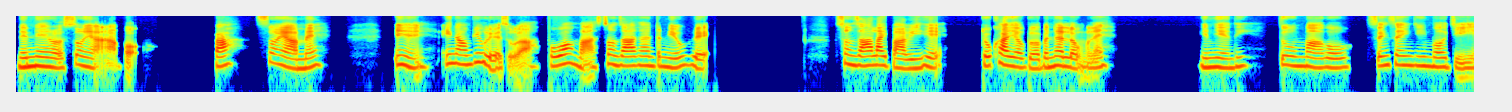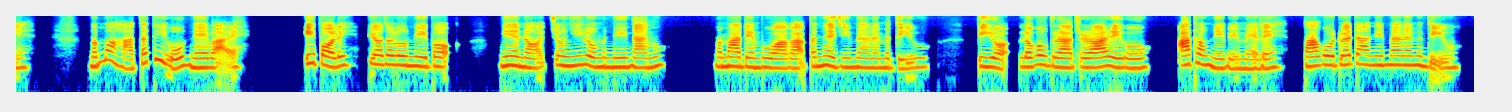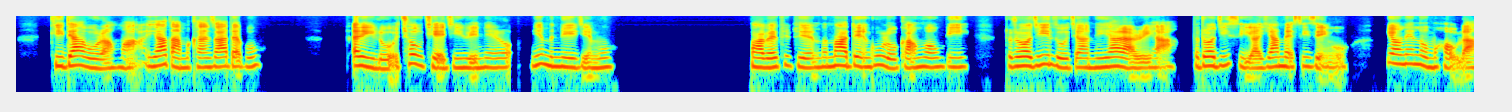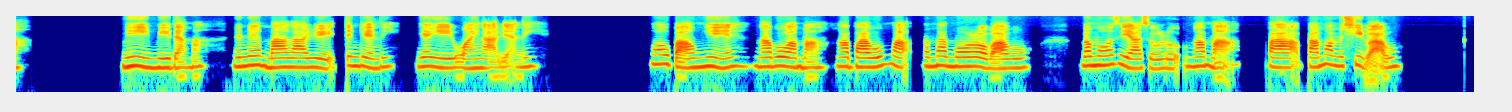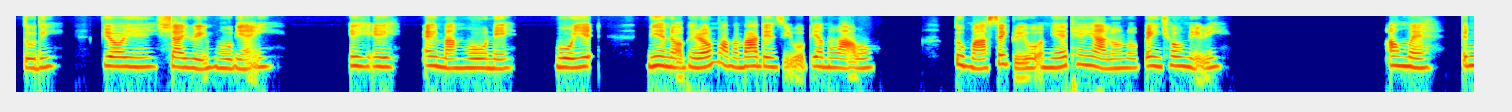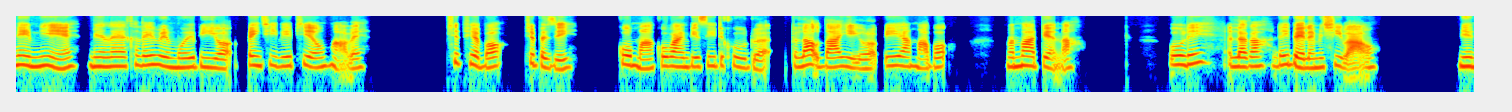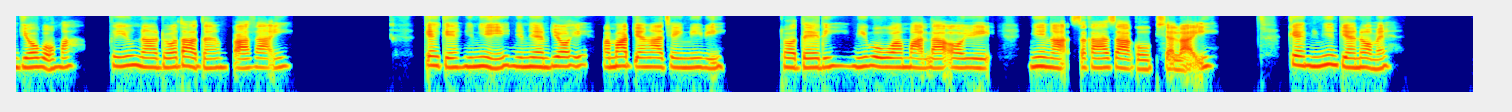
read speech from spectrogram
နည်းနည်းတော့စွန့်ရတာပေါ့ဘာစွန့်ရမယ်အင်းအိမ်တော်ပြုတ်ရဲဆိုတာဘဝမှာစွန့်စားကန်းတစ်မျိုးတဲ့ စွန့်စားလိုက်ပါပြီတဲ့ဒုက္ခရောက်တော့ဘယ်နဲ့လုံးမလဲမြင်မြင်သည်သူ့အမကိုစိမ့်စိမ့်ကြီးမောကြည့်ရင်မမဟာတတိကိုနဲပါတယ်အေးပေါ့လေပြောသလိုနေပေါ့မြင်တော့ကြွန်ကြီးလိုမနေနိုင်ဘူးမမတင်ဘွားကဘနဲ့ကြီးမှန်းလည်းမသိဘူးပြီးတော့လောကုတ္တရာတရားတွေကိုအားထုတ်နေပေမဲ့လည်းဘာကိုတွဲတာနေမှန်းလည်းမသိဘူးဂီတကိုတော့မှအရသာမခံစားတတ်ဘူးအဲ့ဒီလိုအချုပ်ချယ်ကြီးတွေနဲ့တော့မြင့်မနေခြင်းဘူး ဘာပဲဖြစ်ဖြစ်မမတင်အခုလိုကောင်းကောင်းပြီးတော်တော်ကြီးလိုချနေရတာတွေဟာတော်တော်ကြီးစီကရမယ့်စီစဉ်ကိုမျှော်လင့်လို့မဟုတ်လားမိမိတမ်းမှာနည်းနည်းမာလာ၍တင့်တင့်သည်မျက်ရည်ဝိုင်းလာပြန်သည်မဟုတ်ပါဘူးမြင့်ရဲ့ငါဘဝမှာငါဘာဘူးမှမမတ်မောတော့ပါဘူးမမောစရာဆိုလို့ငါမှဘာဘာမှမရှိပါဘူးသူသည်ပြောရင်းရှိုက်၍ငိုပြန်၏အေးအေးအဲ့မှာငိုနေငိုရစ် မြင့်တော့ဘယ်တော့မှမမတင်စီကိုပြန်မလာဘူးသူ့မှာစိတ်တွေကိုအမြဲထိန်ရလွန်းလို့ပိန်ချုံနေပြီအောင်မဲတနေ့မြင့်ရင်မင်းလဲကလေးတွေမွေးပြီးတော့ပိန်ချီလေးဖြစ်အောင်မှာပဲဖြစ်ဖြစ်ပေါ့ဖြစ်ပါစေကို့မှာကိုပိုင်ပစ္စည်းတစ်ခုအတွက်ဒီလောက်အသားရည်တော့ပေးရမှာပေါ့မမတင်လားကိုလေးအလကအတိတ်ပဲလည်းမရှိပါဘူးမြင့်ပြောပုံမှာဂယုနာဒေါသတန်ပါစာ၏ ကဲကဲမြင့်မြင့်မြင့်မြင့်ပြောဟေမမပြန်လာချိန်နီးပြီဒေါ်သေးသည်မိဘဝမှလာအော်၍မြင့်ကစကားစာကိုဖြတ်လိုက်၏ကဲမြင့်မြင့်ပြန်တော့မယ်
